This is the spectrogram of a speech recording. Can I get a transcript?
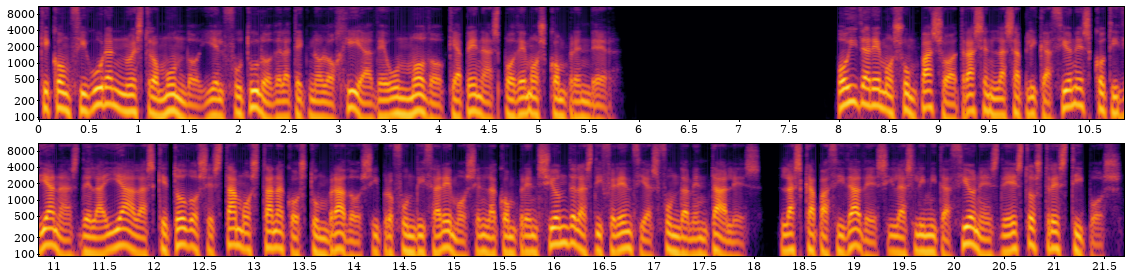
que configuran nuestro mundo y el futuro de la tecnología de un modo que apenas podemos comprender. Hoy daremos un paso atrás en las aplicaciones cotidianas de la IA a las que todos estamos tan acostumbrados y profundizaremos en la comprensión de las diferencias fundamentales, las capacidades y las limitaciones de estos tres tipos.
